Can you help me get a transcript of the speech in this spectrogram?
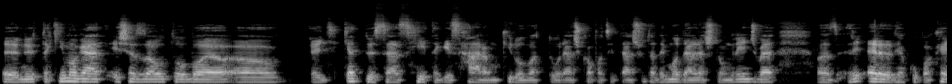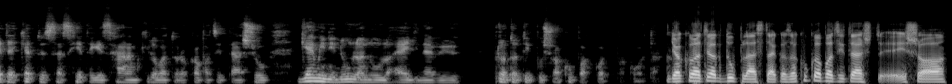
nőtte ki magát, és ez az autóban a, a egy 207,3 kWh kapacitású, tehát egy modelles long range-be az eredeti akupak helyett egy 207,3 kWh kapacitású Gemini 001 nevű prototípus akupakot pakoltak. Gyakorlatilag duplázták az akukapacitást, és a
